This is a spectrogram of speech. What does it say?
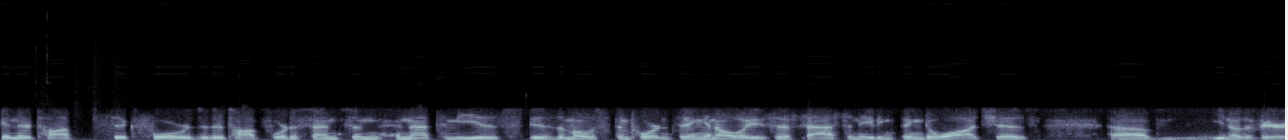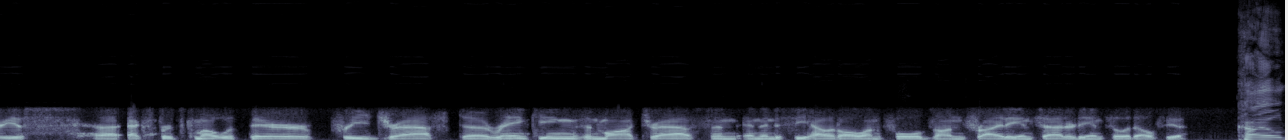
in their top six forwards or their top four defense, and and that to me is is the most important thing and always a fascinating thing to watch as um, you know the various uh, experts come out with their pre-draft uh, rankings and mock drafts, and and then to see how it all unfolds on Friday and Saturday in Philadelphia. Kyle,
